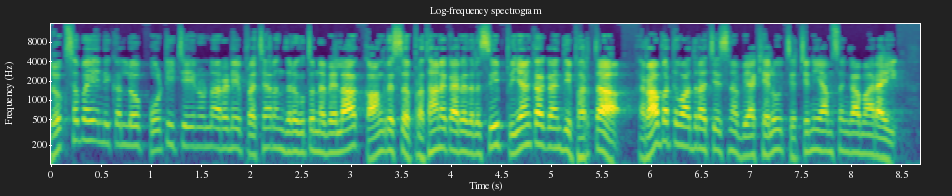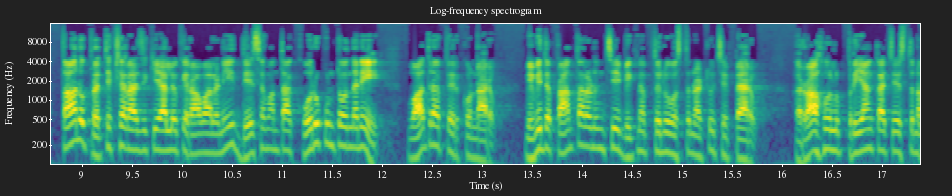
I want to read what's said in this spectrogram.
లోక్సభ ఎన్నికల్లో పోటీ చేయనున్నారనే ప్రచారం జరుగుతున్న వేళ కాంగ్రెస్ ప్రధాన కార్యదర్శి ప్రియాంక గాంధీ భర్త రాబర్ట్ వాద్రా చేసిన వ్యాఖ్యలు చర్చనీయాంశంగా మారాయి. తాను ప్రత్యక్ష రాజకీయాల్లోకి రావాలని దేశమంతా కోరుకుంటోందని వాద్రా పేర్కొన్నారు. వివిధ ప్రాంతాల నుంచి విజ్ఞప్తులు వస్తున్నట్లు చెప్పారు. రాహుల్ ప్రియాంక చేస్తున్న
